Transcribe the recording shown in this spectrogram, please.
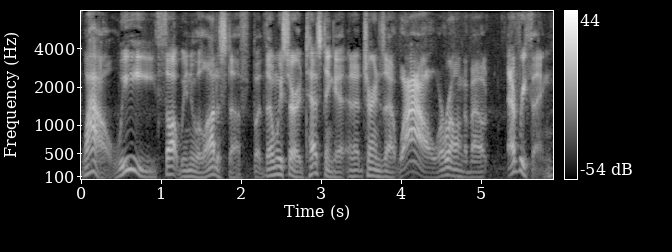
wow, we thought we knew a lot of stuff, but then we started testing it, and it turns out, wow, we're wrong about everything.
